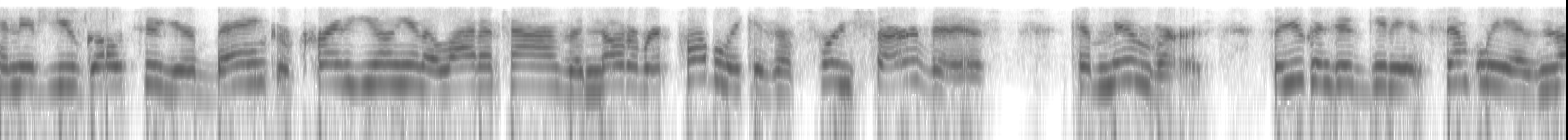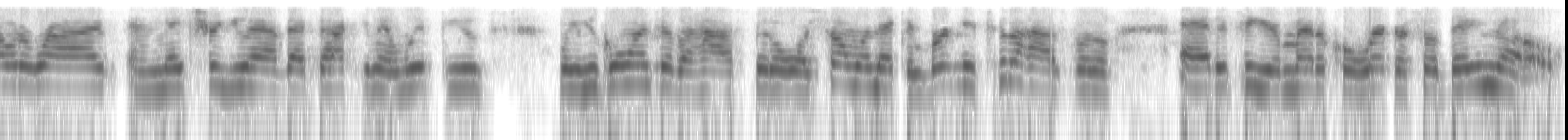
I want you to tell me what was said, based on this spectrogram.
And if you go to your bank or credit union, a lot of times a notary public is a free service to members. So you can just get it simply as notarized and make sure you have that document with you when you go into the hospital or someone that can bring it to the hospital, add it to your medical record so they know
